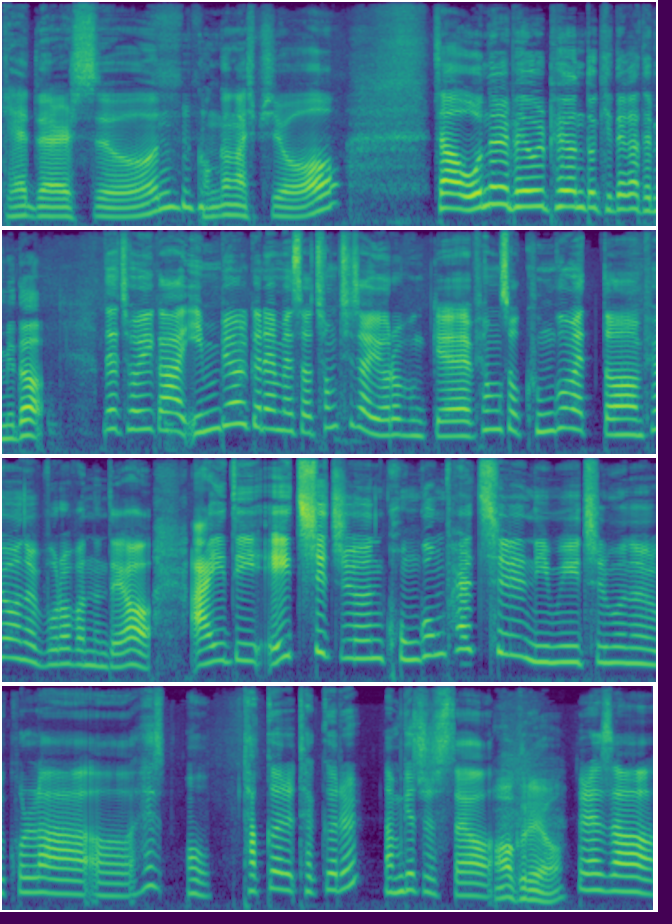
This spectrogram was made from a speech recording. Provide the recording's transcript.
Get well soon. 건강하십시오. 자, 오늘 배울 표현도 기대가 됩니다. 네, 저희가 인별그램에서 청취자 여러분께 평소 궁금했던 표현을 물어봤는데요. 아이디 h준 0087 님이 질문을 골라 어, 해, 어 댓글 댓글을 남겨주셨어요. 아, 그래요. 그래서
